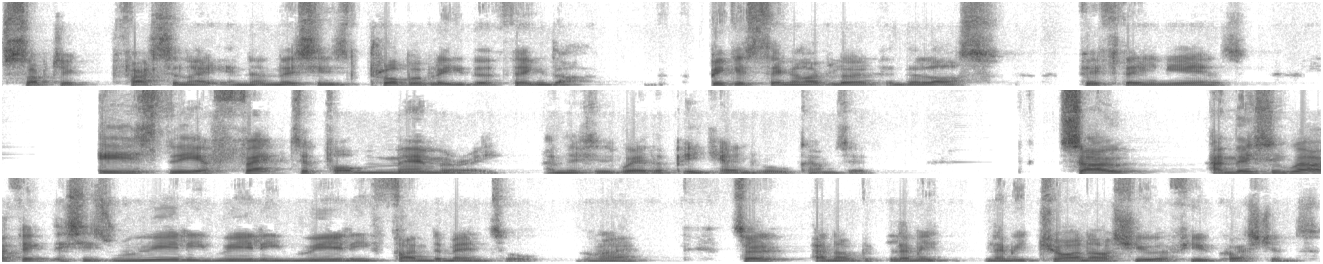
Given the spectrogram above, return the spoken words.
subject fascinating, and this is probably the thing that biggest thing I've learned in the last fifteen years is the effect upon memory, and this is where the peak end rule comes in. So, and this is where I think this is really, really, really fundamental. Right. So, and I'll, let me let me try and ask you a few questions.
